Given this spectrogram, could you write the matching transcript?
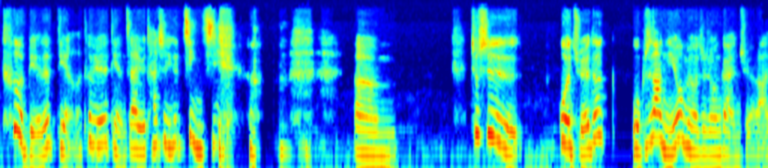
特别的点啊，特别的点在于它是一个竞技。嗯，就是我觉得。我不知道你有没有这种感觉了。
